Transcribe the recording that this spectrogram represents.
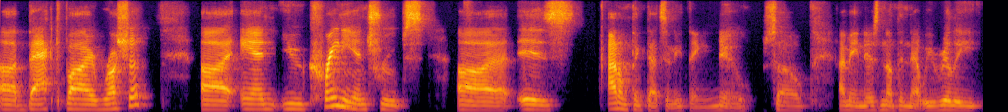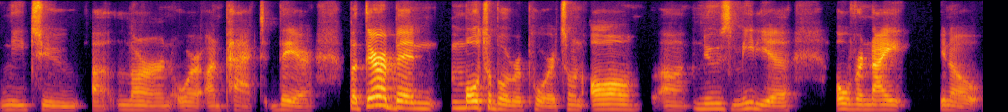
uh, backed by Russia, uh, and Ukrainian troops is I don't think that's anything new. So, I mean, there's nothing that we really need to uh, learn or unpack there. But there have been multiple reports on all uh, news media overnight you know,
